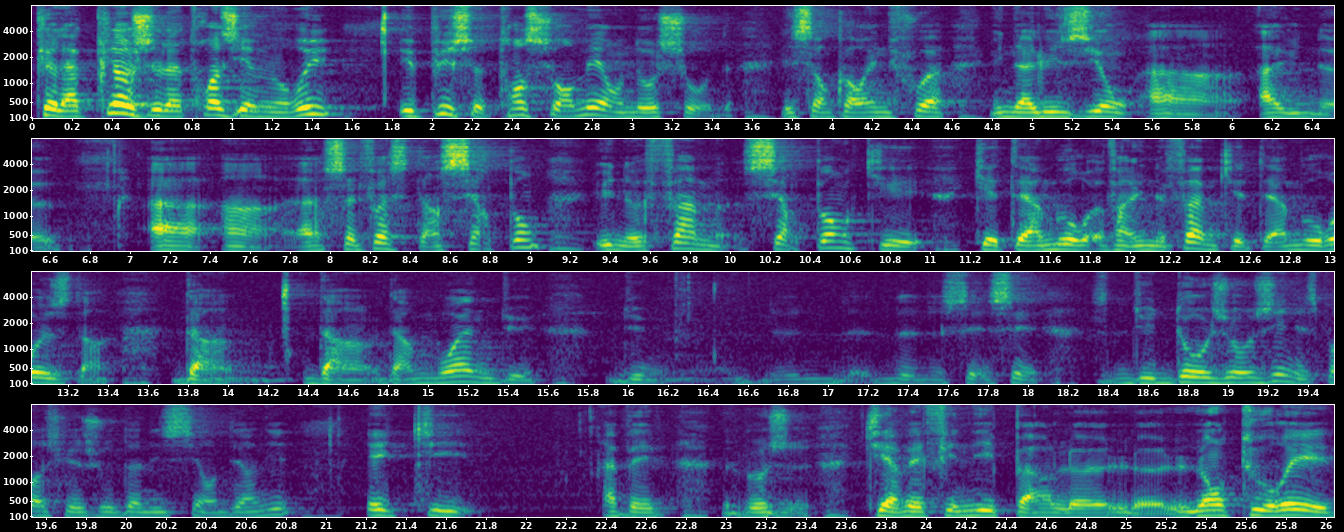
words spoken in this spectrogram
que la cloche de la troisième rue eût pu se transformer en eau chaude. Et c'est encore une fois une allusion à, une. cette fois, c'est un serpent, une femme serpent qui, était amoureuse, enfin une femme qui était amoureuse d'un moine du, du, du dojoji, n'est-ce pas, ce que je vous donne ici en dernier, et qui avait, qui avait fini par l'entourer,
